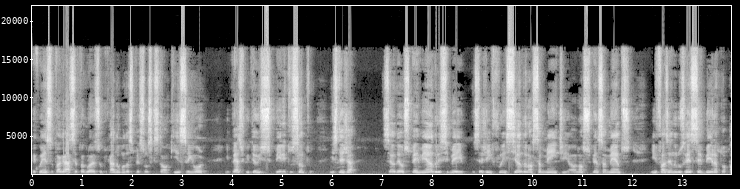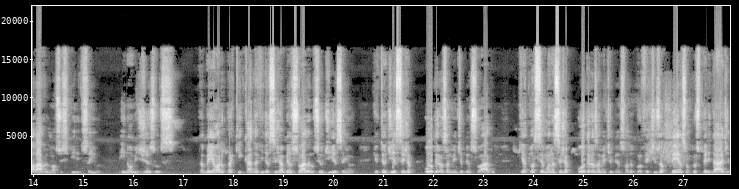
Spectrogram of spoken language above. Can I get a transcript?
Reconheço a Tua graça e a Tua glória sobre cada uma das pessoas que estão aqui, Senhor e peço que o teu Espírito Santo esteja, Senhor Deus, permeando esse meio, esteja influenciando a nossa mente, os nossos pensamentos e fazendo-nos receber a tua palavra no nosso espírito, Senhor, em nome de Jesus. Também oro para que cada vida seja abençoada no seu dia, Senhor, que o teu dia seja poderosamente abençoado, que a tua semana seja poderosamente abençoada. Eu profetizo a bênção, a prosperidade,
